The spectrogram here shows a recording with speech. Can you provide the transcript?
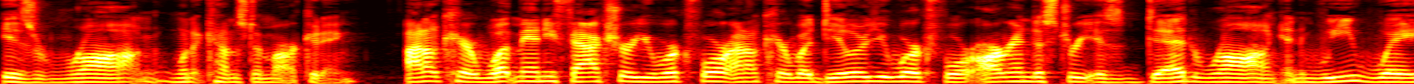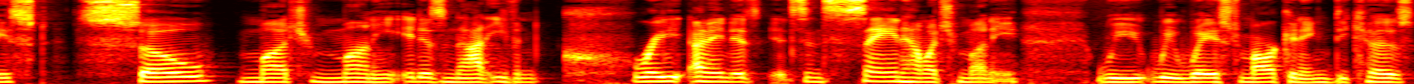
is wrong when it comes to marketing. I don't care what manufacturer you work for. I don't care what dealer you work for. Our industry is dead wrong, and we waste so much money. It is not even crazy. I mean, it's, it's insane how much money we we waste marketing because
